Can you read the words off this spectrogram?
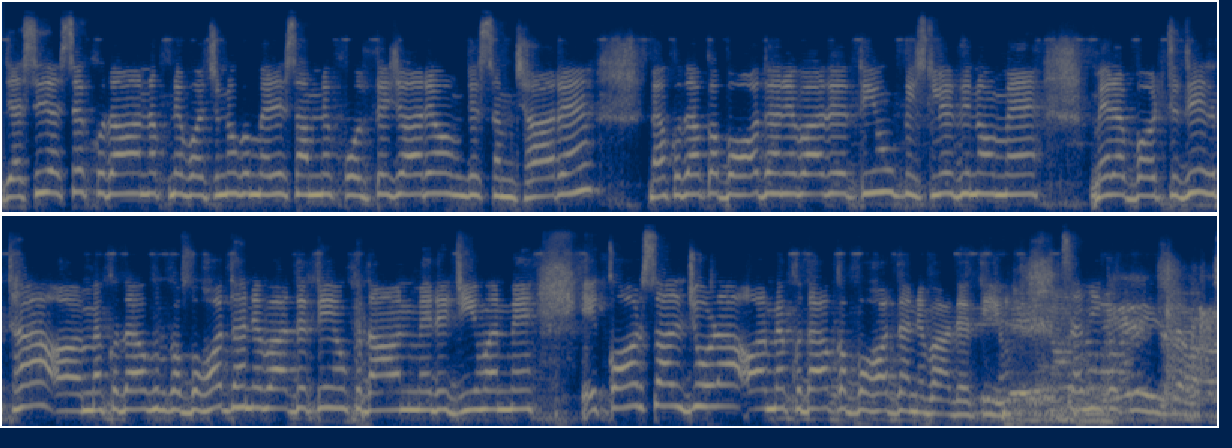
जैसे जैसे खुदा अपने वचनों को मेरे सामने खोलते जा रहे हैं और मुझे समझा रहे हैं मैं खुदा का बहुत धन्यवाद देती हूँ। पिछले दिनों में मेरा बर्थडे था और मैं खुदा का बहुत धन्यवाद देती हूँ। खुदा ने मेरे जीवन में एक और साल जोड़ा और मैं खुदा का बहुत धन्यवाद देती हूँ। सभी को praise Lord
